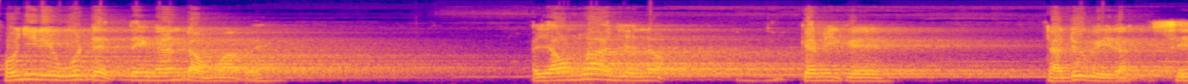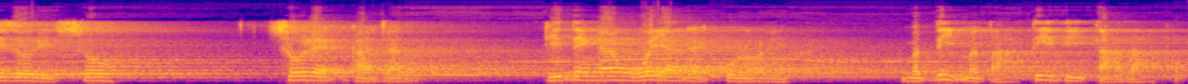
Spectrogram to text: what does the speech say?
ဘုန်းကြီးတွေဝတ်တဲ့သင်္ကန်းတောင်မှပဲအယောင်လှခြင်းတော့ကီမီကယ်ဓာတုဗေဒဆေးစိုးတွေဆိုး ဆိုးတဲ့အခါကျတော့ဒီသင်္ကန်းဝတ်ရတဲ့ကိုတော်တွေမတိမတာတိတိတာတာပေါ့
